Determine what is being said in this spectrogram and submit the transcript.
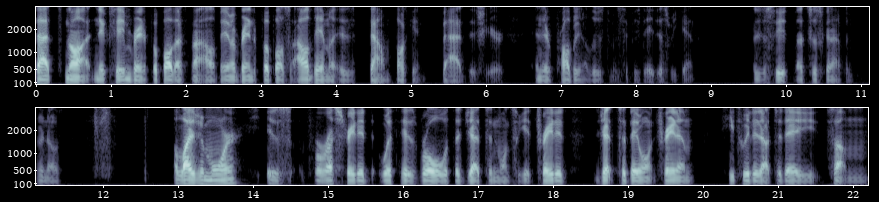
That's not Nick Saban brand of football. That's not Alabama brand of football. So Alabama is down fucking bad this year, and they're probably going to lose to Mississippi State this weekend. I just see it. That's just going to happen. Who knows? Elijah Moore is frustrated with his role with the Jets and wants to get traded. Jets said they won't trade him. He tweeted out today something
